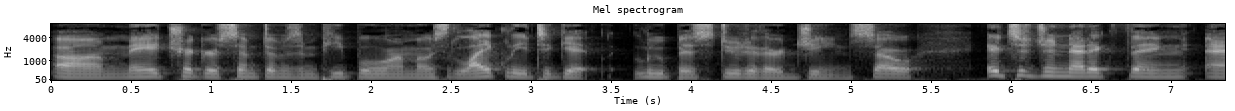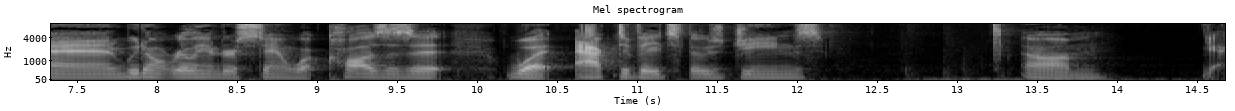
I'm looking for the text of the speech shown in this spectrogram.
Um, may trigger symptoms in people who are most likely to get lupus due to their genes. So it's a genetic thing, and we don't really understand what causes it, what activates those genes. Um, yeah.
